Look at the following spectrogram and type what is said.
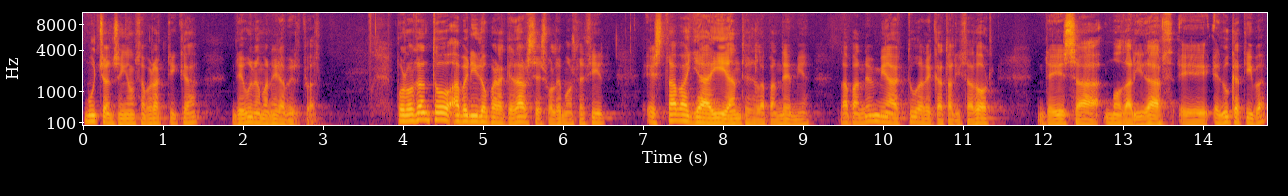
mucha enseñanza práctica de una manera virtual. Por lo tanto, ha venido para quedarse, solemos decir. Estaba ya ahí antes de la pandemia. La pandemia actúa de catalizador de esa modalidad eh, educativa,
